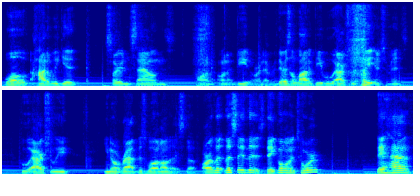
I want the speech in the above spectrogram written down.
well, how do we get certain sounds on on a beat or whatever? There's a lot of people who actually play instruments who actually you know rap as well and all that stuff. Or let, let's say this: they go on tour, they have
